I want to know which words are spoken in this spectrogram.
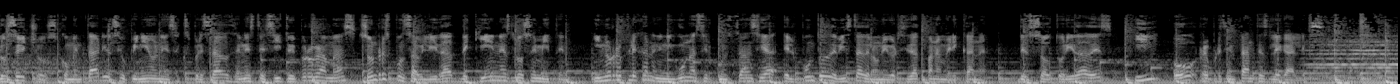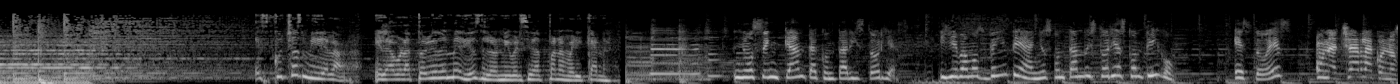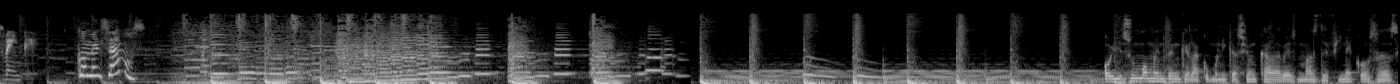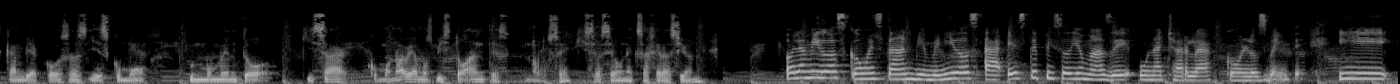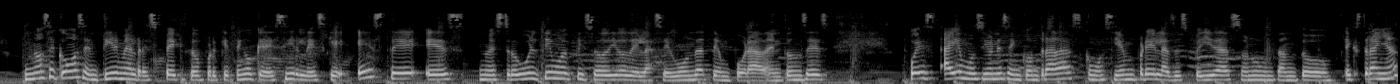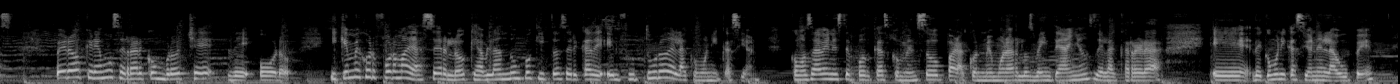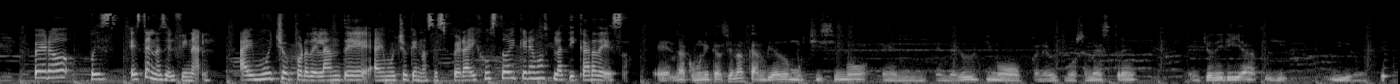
Los hechos, comentarios y opiniones expresados en este sitio y programas son responsabilidad de quienes los emiten y no reflejan en ninguna circunstancia el punto de vista de la Universidad Panamericana, de sus autoridades y o representantes legales. Escuchas Media Lab, el laboratorio de medios de la Universidad Panamericana. Nos encanta contar historias y llevamos 20 años contando historias contigo. Esto es Una charla con los 20. ¡Comenzamos! Hoy es un momento en que la comunicación cada vez más define cosas, cambia cosas y es como un momento quizá como no habíamos visto antes, no lo sé, quizás sea una exageración. Hola amigos, ¿cómo están? Bienvenidos a este episodio más de Una charla con los 20. Y no sé cómo sentirme al respecto porque tengo que decirles que este es nuestro último episodio de la segunda temporada. Entonces, pues hay emociones encontradas, como siempre, las despedidas son un tanto extrañas, pero queremos cerrar con broche de oro. Y qué mejor forma de hacerlo que hablando un poquito acerca del futuro de la comunicación. Como saben, este podcast comenzó para conmemorar los 20 años de la carrera eh, de comunicación en la UP. Pero pues este no es el final. Hay mucho por delante, hay mucho que nos espera y justo hoy queremos platicar de eso. Eh, la comunicación ha cambiado muchísimo en, el, último, en el último semestre. Eh, yo diría, y,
